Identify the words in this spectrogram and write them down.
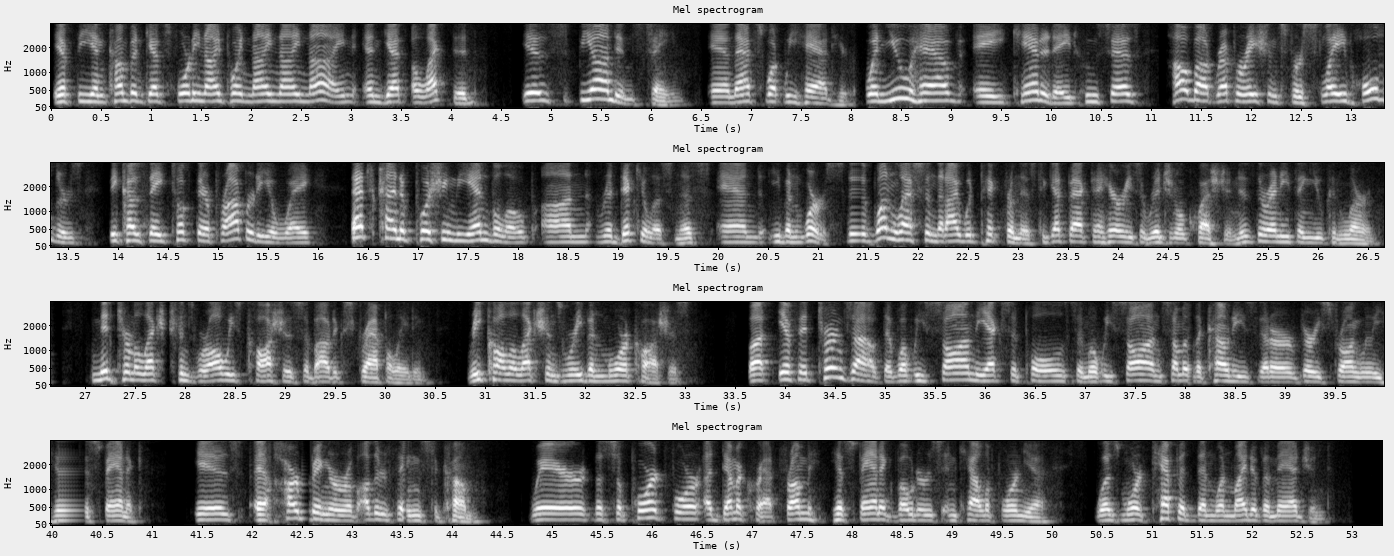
if the incumbent gets 49.999 and get elected is beyond insane. And that's what we had here. When you have a candidate who says, how about reparations for slave holders because they took their property away? That's kind of pushing the envelope on ridiculousness and even worse. The one lesson that I would pick from this, to get back to Harry's original question, is there anything you can learn? Midterm elections were always cautious about extrapolating. Recall elections were even more cautious. But if it turns out that what we saw in the exit polls and what we saw in some of the counties that are very strongly Hispanic is a harbinger of other things to come, where the support for a Democrat from Hispanic voters in California was more tepid than one might have imagined.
